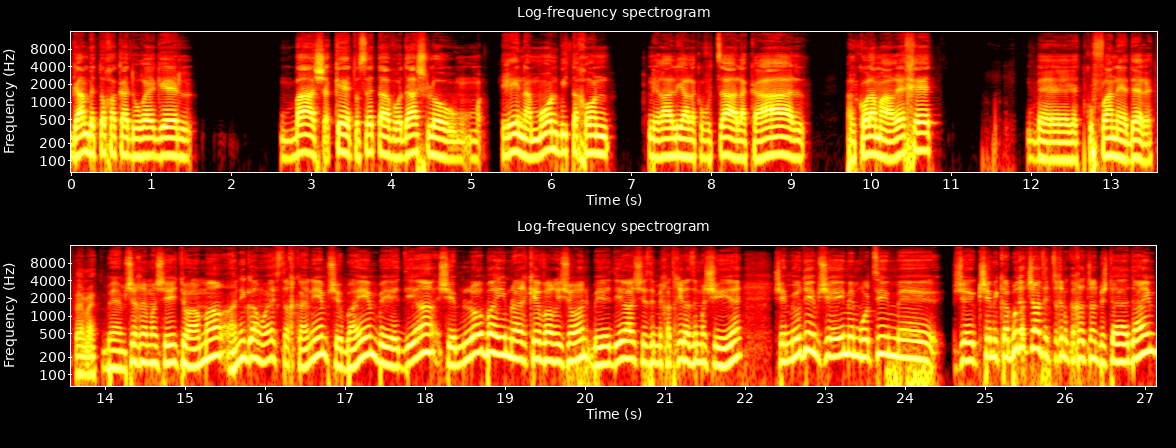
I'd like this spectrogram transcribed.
גם בתוך הכדורגל. הוא בא, שקט, עושה את העבודה שלו, הוא מקרין המון ביטחון, נראה לי, על הקבוצה, על הקהל, על כל המערכת. בתקופה נהדרת, באמת. בהמשך למה שאיתו אמר, אני גם אוהב שחקנים שבאים בידיעה שהם לא באים להרכב הראשון, בידיעה שזה מלכתחילה זה מה שיהיה, שהם יודעים שאם הם רוצים, אה, שכשהם יקבלו את הצ'אנס הם צריכים לקחת את הצ'אנס בשתי הידיים,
